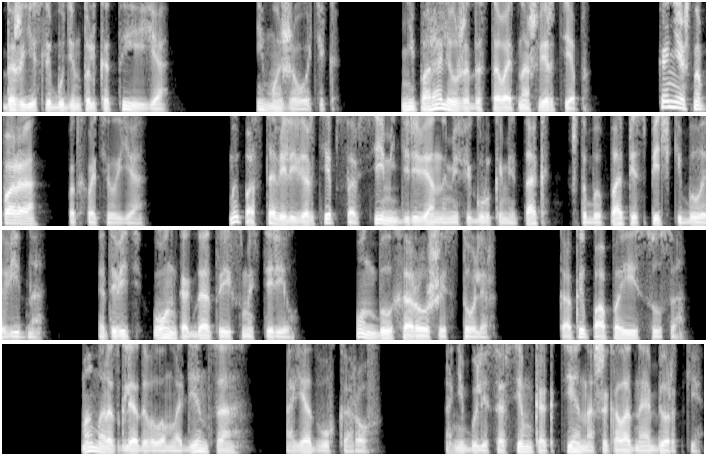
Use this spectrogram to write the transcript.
даже если будем только ты и я. И мой животик. Не пора ли уже доставать наш вертеп? Конечно, пора, подхватил я. Мы поставили вертеп со всеми деревянными фигурками так, чтобы папе с печки было видно. Это ведь он когда-то их смастерил. Он был хороший столер, как и папа Иисуса. Мама разглядывала младенца, а я двух коров. Они были совсем как те на шоколадной обертке.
